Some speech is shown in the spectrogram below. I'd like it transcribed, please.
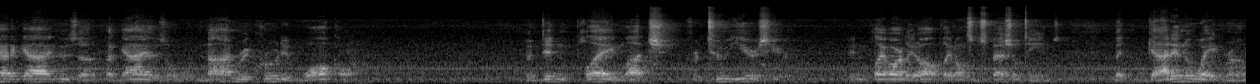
got a guy who's a, a guy who's a non-recruited walk-on who didn't play much for two years here. Didn't play hardly at all, played on some special teams, but got in the weight room,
